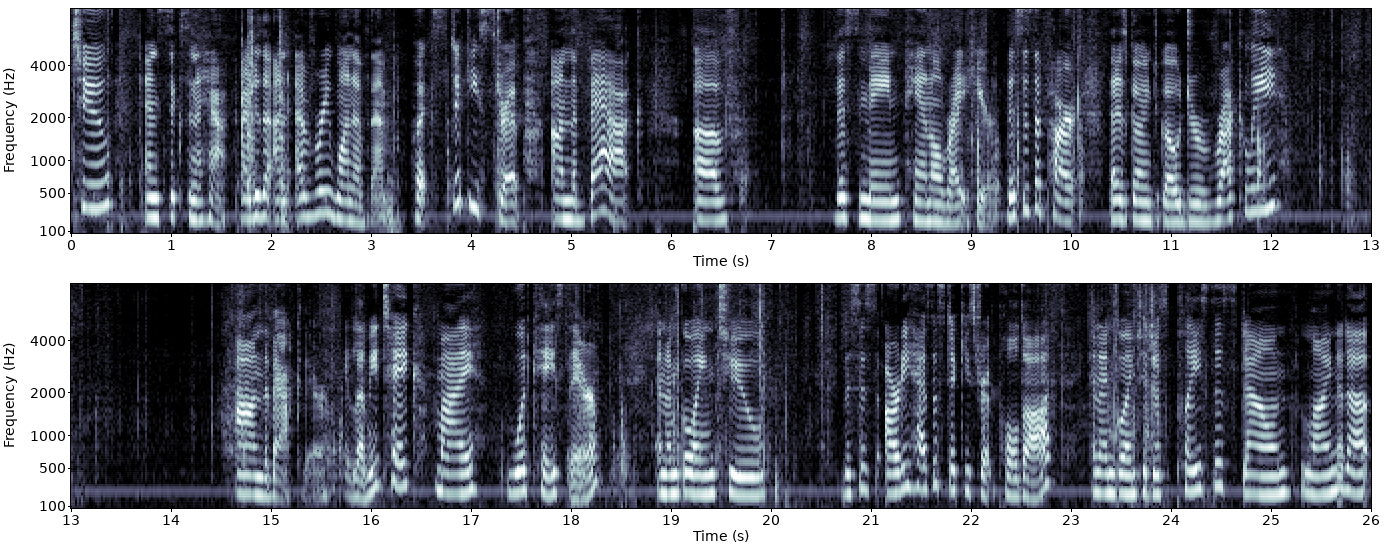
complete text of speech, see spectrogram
Two and six and a half. I do that on every one of them. Put sticky strip on the back of this main panel right here. This is the part that is going to go directly on the back there. Okay, let me take my wood case there and I'm going to, this is already has a sticky strip pulled off and I'm going to just place this down, line it up,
